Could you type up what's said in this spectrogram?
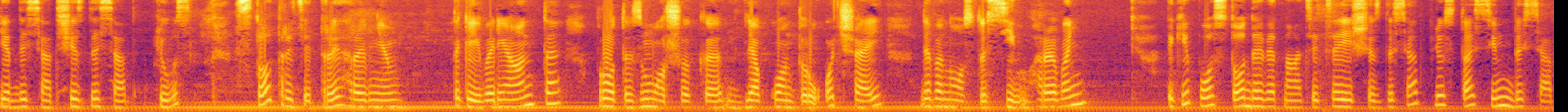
50-60 133 гривні. Такий варіант проти зморшок для контуру очей 97 гривень. Такі по 119, це і 60 плюс та 70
